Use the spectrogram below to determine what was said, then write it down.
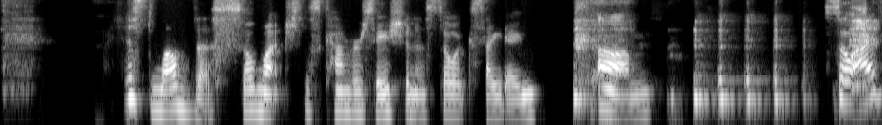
I just love this so much. This conversation is so exciting. Um, so I've,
